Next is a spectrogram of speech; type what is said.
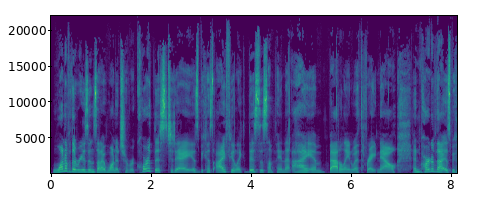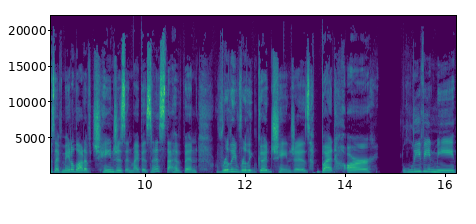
one of the reasons that I wanted to record this today is because I feel like this is something that I am battling with right now. And part of that is because I've made a lot of changes in my business that have been really, really good changes, but are leaving me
